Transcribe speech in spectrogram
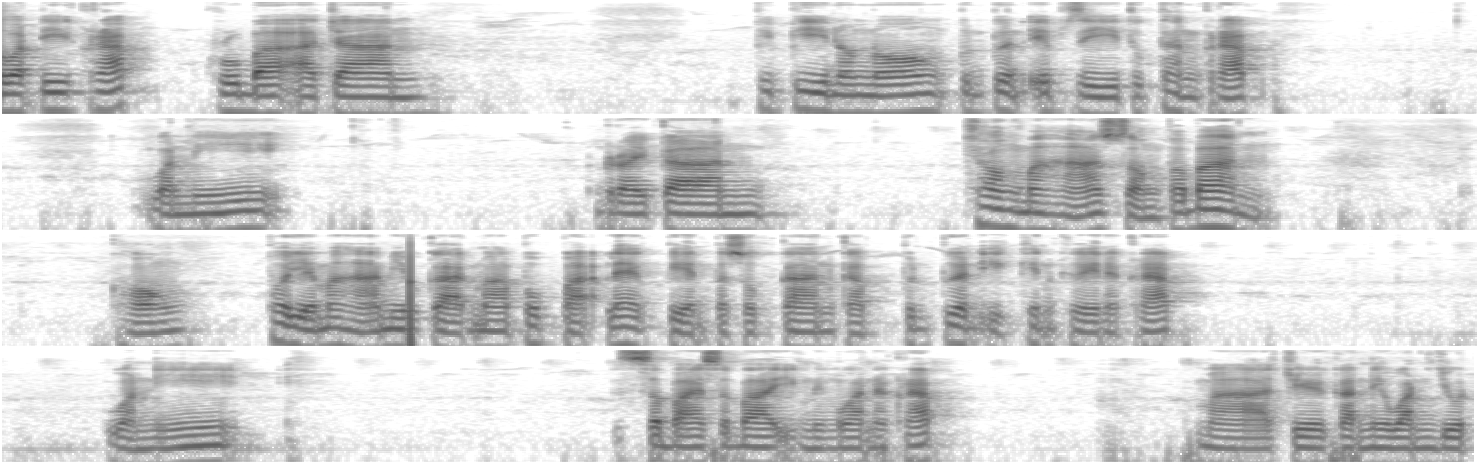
สวัสดีครับ ครูบาอาจารย์ พี่ๆน้องๆเพื่อนๆ FC ทุกท่านครับ วันนี้ รายการช่องมหาสองพระบ้าน ของพ่อใหญ่มหามีโอกาสมาพบปะแลกเปลี่ยนประสบการณ์กับเพื่อนๆอีกเช่นเคยนะครับ วันนี้ สบายๆอีกหนึ่งวันนะครับมาเจอกันในวันหยุด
